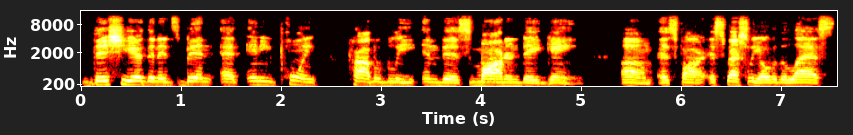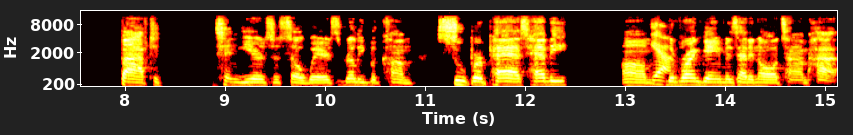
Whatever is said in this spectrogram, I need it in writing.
this year than it's been at any point probably in this modern day game. Um, as far especially over the last five to ten years or so, where it's really become super pass heavy um, yeah. The run game is at an all time high.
